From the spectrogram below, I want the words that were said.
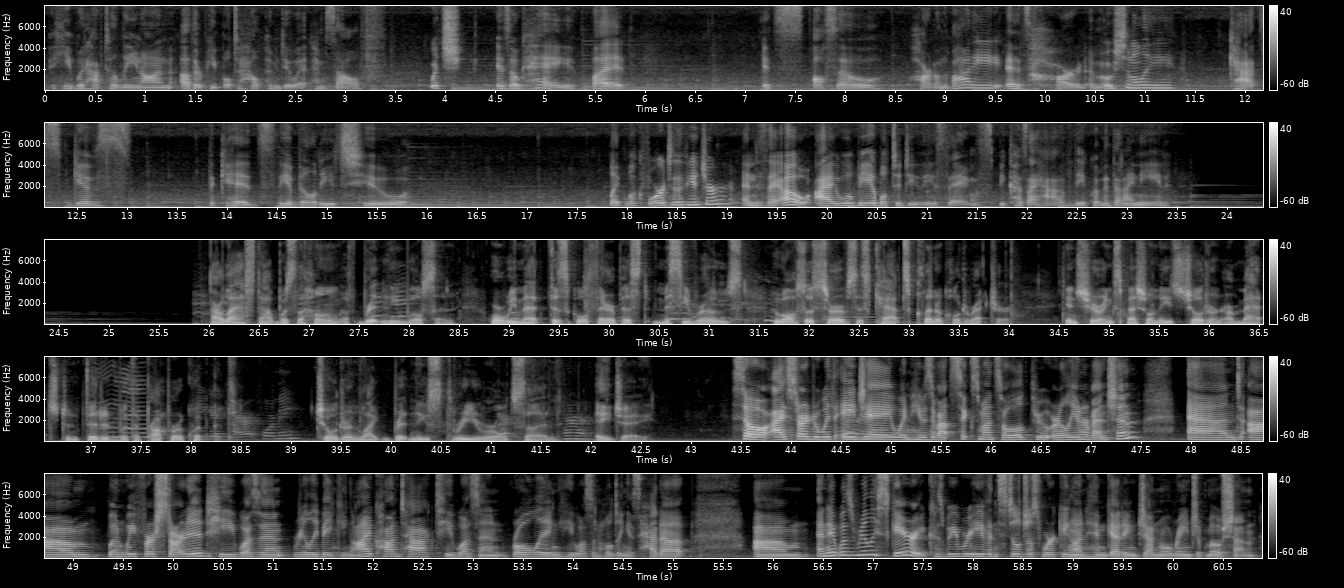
he would have to lean on other people to help him do it himself, which is okay, but it's also hard on the body, it's hard emotionally. Cats gives the kids the ability to like look forward to the future and to say, "Oh, I will be able to do these things because I have the equipment that I need." Our last stop was the home of Brittany Wilson, where we met physical therapist Missy Rose, who also serves as CAT's clinical director, ensuring special needs children are matched and fitted with the proper equipment. Children like Brittany's three year old son, AJ. So I started with AJ when he was about six months old through early intervention. And um, when we first started, he wasn't really making eye contact, he wasn't rolling, he wasn't holding his head up. Um, and it was really scary because we were even still just working on him getting general range of motion.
